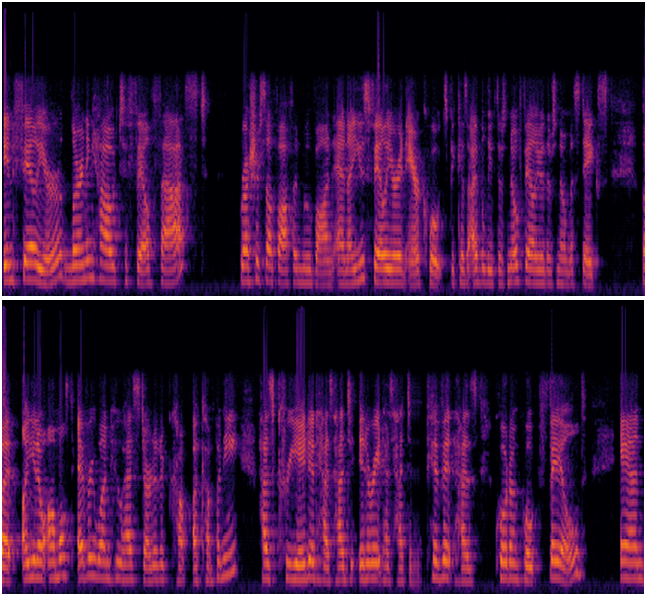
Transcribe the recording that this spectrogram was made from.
in failure, learning how to fail fast, brush yourself off, and move on. And I use failure in air quotes because I believe there's no failure, there's no mistakes. But uh, you know, almost everyone who has started a, co- a company has created, has had to iterate, has had to pivot, has quote unquote failed. And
